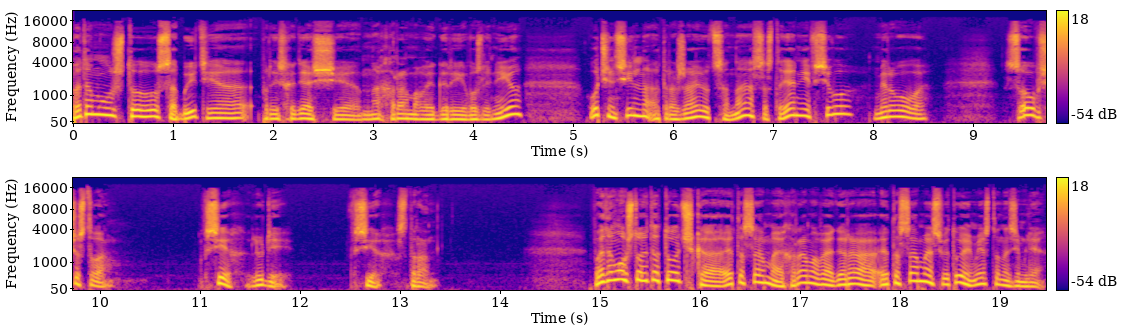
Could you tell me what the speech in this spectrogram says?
потому что события, происходящие на Храмовой горе и возле нее, очень сильно отражаются на состоянии всего мирового сообщества, всех людей, всех стран. Потому что эта точка, эта самая храмовая гора, это самое святое место на земле.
